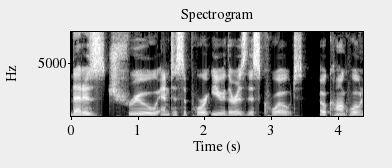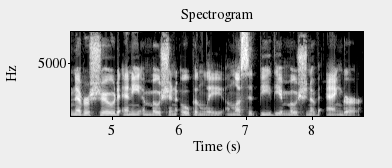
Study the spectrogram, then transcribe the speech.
that is true. And to support you, there is this quote Okonkwo never showed any emotion openly unless it be the emotion of anger.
